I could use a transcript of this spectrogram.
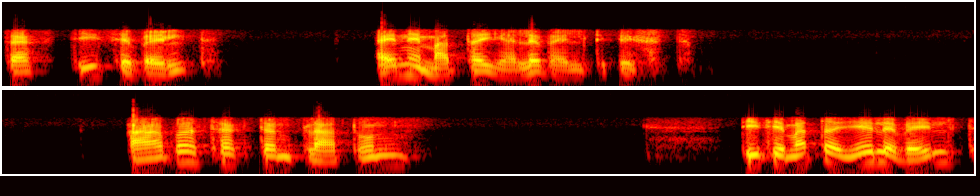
dass diese Welt eine materielle Welt ist. Aber, sagt dann Platon, diese materielle Welt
